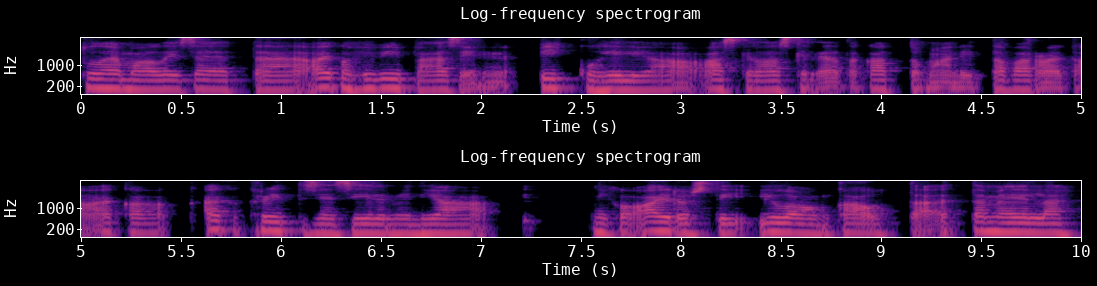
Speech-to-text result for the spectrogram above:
tulema oli se, että aika hyvin pääsin pikkuhiljaa askel askeleelta katsomaan niitä tavaroita aika, aika kriittisin silmin ja niin aidosti ilon kautta, että meillä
